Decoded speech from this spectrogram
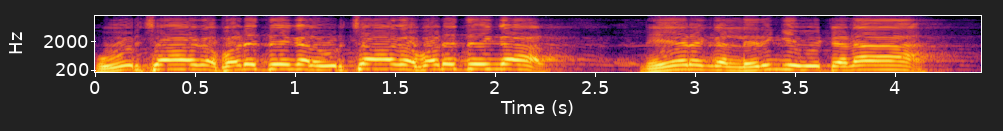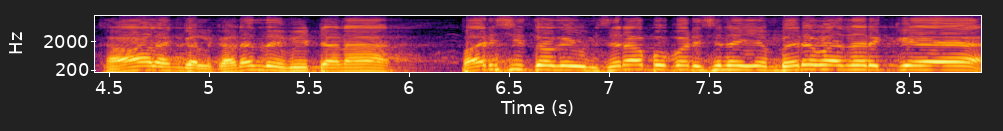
உற்சாகப்படுத்துங்கள் உற்சாகப்படுத்துங்கள். நேரங்கள் நெருங்கி விட்டன காலங்கள் கடந்து விட்டன. பரிசு தொகையும் சிறப்பு பரிசினையும் பெறுவதற்கு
